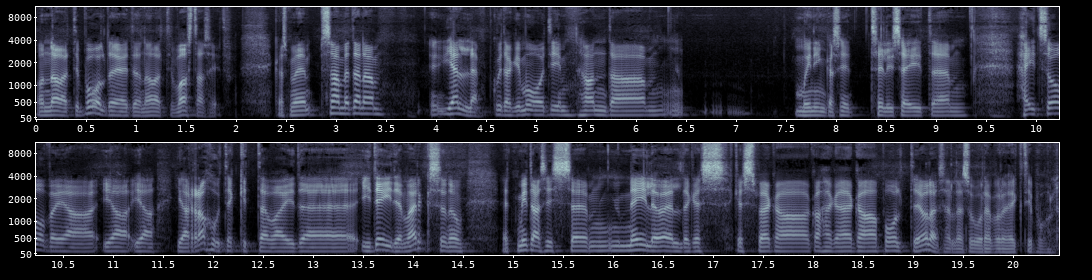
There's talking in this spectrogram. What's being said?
on alati pooldajaid ja on alati vastaseid. kas me saame täna jälle kuidagimoodi anda mõningaseid selliseid äh, häid soove ja, ja, ja, ja rahu tekitavaid äh, ideid ja märksõnu, et mida siis äh, neile öelda, kes, kes väga kahe käega poolt ei ole selle suure projekti puhul?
